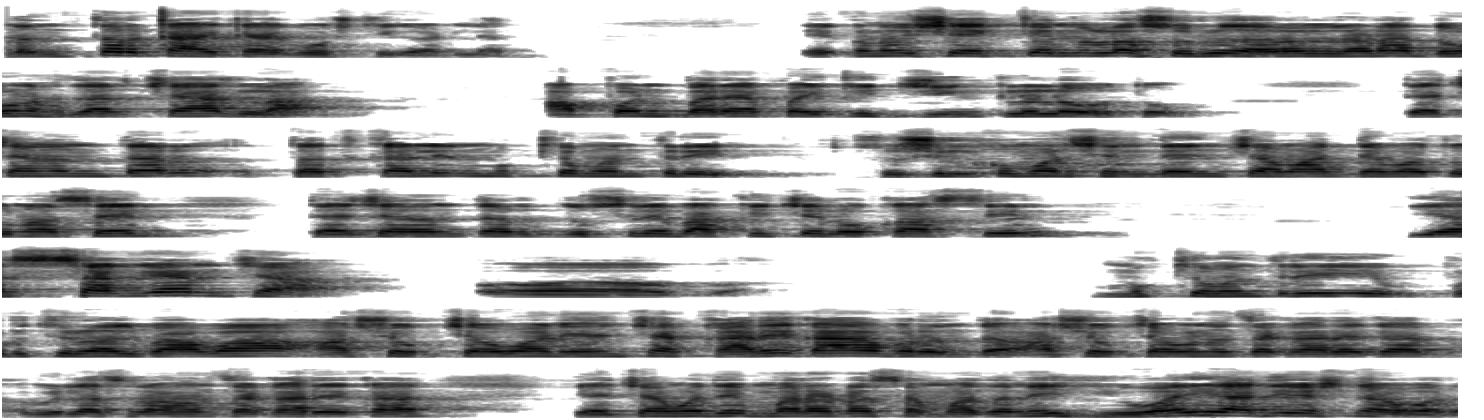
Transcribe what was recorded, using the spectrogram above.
नंतर काय काय गोष्टी घडल्यात? एकोणीसशे एक्क्याण्णवला सुरू झाला लढा दोन हजार चारला आपण बऱ्यापैकी जिंकलेलो होतो. त्याच्यानंतर तत्कालीन मुख्यमंत्री सुशीलकुमार शिंदेच्या माध्यमातून असेल त्याच्यानंतर दुसरे बाकीचे लोक असतील या सगळ्यांच्या अं, मुख्यमंत्री पृथ्वीराज बाबा अशोक चव्हाण यांच्या कार्यकाळापर्यंत अशोक चव्हाणांचा कार्यकाळ विलासरावांचा कार्यकाळ याच्यामध्ये मराठा समाजाने हिवाळी अधिवेशनावर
